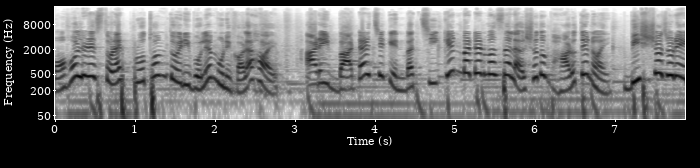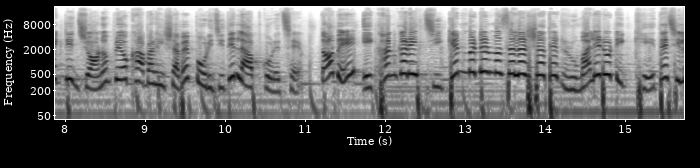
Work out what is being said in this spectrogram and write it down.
মহল রেস্তোরাঁয় প্রথম তৈরি বলে মনে করা হয়। আর এই বাটার চিকেন বা চিকেন বাটার মশলা শুধু ভারতে নয়, বিশ্বজুড়ে একটি জনপ্রিয় খাবার হিসাবে পরিচিতি লাভ করেছে। তবে এখানকার এই চিকেন বাটার মশলার সাথে রুমালি রুটি খেতে ছিল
